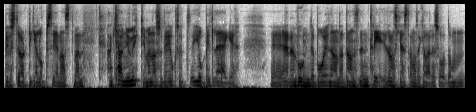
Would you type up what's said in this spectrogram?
blev stört i galopp senast. Men han kan ju mycket, men alltså det är också ett jobbigt läge. Eh, även Wunderboy, den, andra dans, den tredje danska hästen, om man ska kalla det så. De,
